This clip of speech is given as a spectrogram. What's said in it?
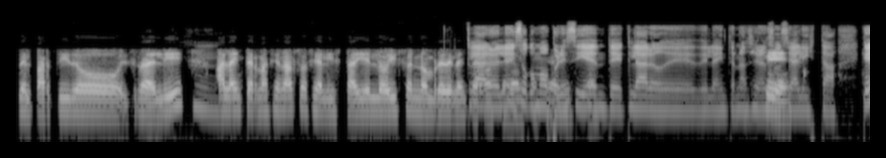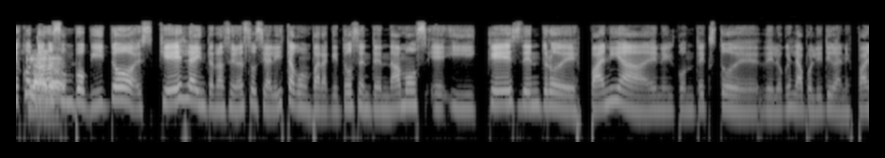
del partido israelí, Mm. a la Internacional Socialista, y él lo hizo en nombre de la Claro, Internacional lo hizo como Socialista. presidente, claro, de, de la Internacional Sí. Socialista. ¿Querés contarnos Claro. un poquito es- qué es la Internacional Socialista, como para que todos entendamos, eh, y qué es dentro de España, en el contexto de, de lo que es la política en España?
